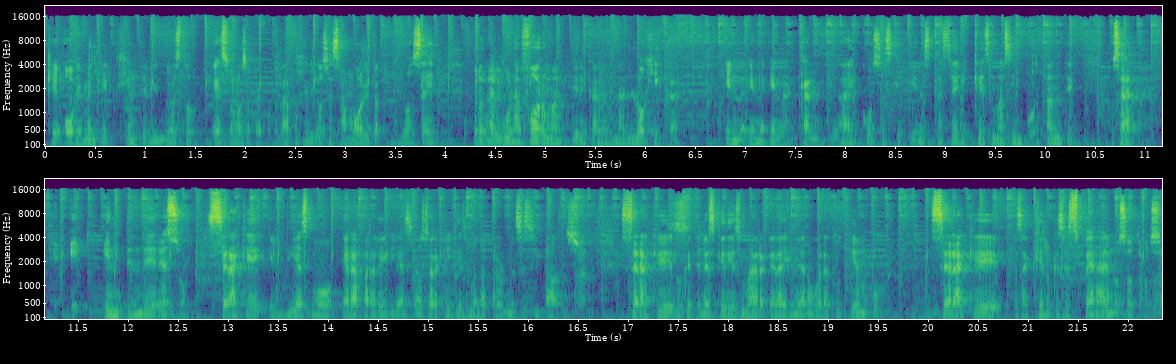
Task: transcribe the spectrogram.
que obviamente gente viendo esto, eso no se puede controlar porque Dios es amor y todo, yo sé, pero de alguna forma tiene que haber una lógica en la, cantidad de cosas que tienes que hacer y qué es más importante. O sea, e, e, entender eso. ¿Será que el diezmo era para la iglesia o será que el diezmo era para los necesitados? ¿Será que lo que tenías que diezmar era dinero o era tu tiempo? ¿Será que, o sea, qué es lo que se espera de nosotros?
